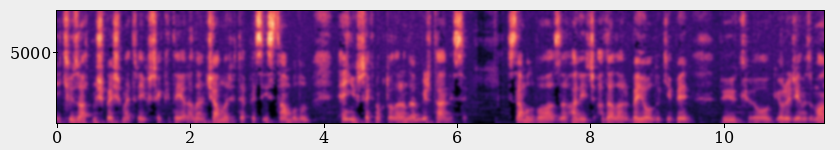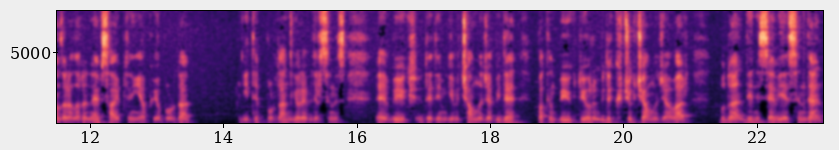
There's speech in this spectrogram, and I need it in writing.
265 metre yükseklikte yer alan Çamlıca Tepesi İstanbul'un en yüksek noktalarından bir tanesi. İstanbul Boğazı, Haliç, Adalar, Beyoğlu gibi büyük o göreceğimiz manzaraların ev sahipliğini yapıyor burada gidip buradan görebilirsiniz. E, büyük dediğim gibi Çamlıca bir de bakın büyük diyorum bir de küçük Çamlıca var. Bu da deniz seviyesinden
